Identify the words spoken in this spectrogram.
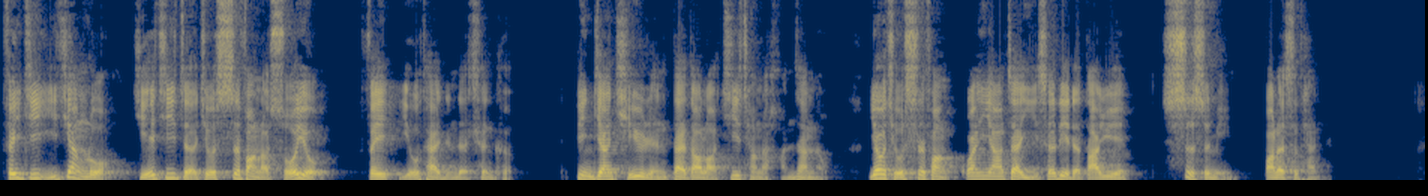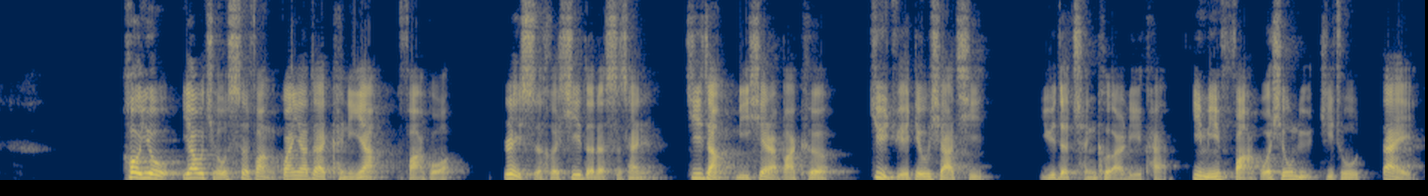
飞机一降落，劫机者就释放了所有非犹太人的乘客。并将其余人带到了机场的航站楼，要求释放关押在以色列的大约四十名巴勒斯坦人。后又要求释放关押在肯尼亚、法国、瑞士和西德的十三人。机长米歇尔·巴科拒绝丢下其余的乘客而离开。一名法国修女提出代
